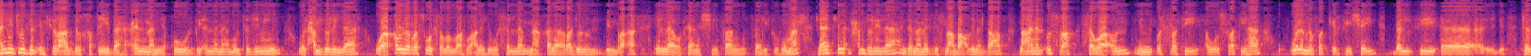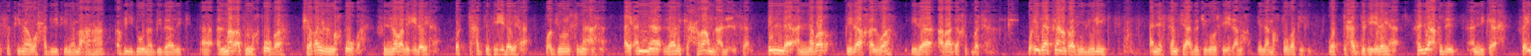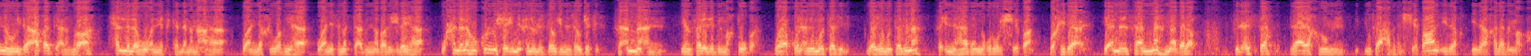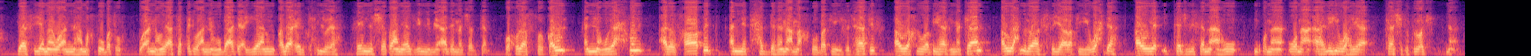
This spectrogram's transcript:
هل يجوز الانفراد بالخطيبة علما يقول بأننا ملتزمين والحمد لله وقول الرسول صلى الله عليه وسلم ما خلا رجل بامرأة إلا وكان الشيطان ثالثهما. لكن الحمد لله عندما نجلس مع بعضنا البعض معنا الأسرة سواء من أسرتي أو أسرتها ولم نفكر في شيء بل في آه، جلستنا وحديثنا معها أفيدونا بذلك آه، المرأة المخطوبة كغير المخطوبة في النظر إليها. والتحدث إليها والجلوس معها أي أن ذلك حرام على الإنسان إلا النظر بلا خلوة إذا أراد خطبتها. وإذا كان الرجل يريد أن يستمتع بالجلوس إلى مخطوبته والتحدث إليها فليعقد النكاح فإنه إذا عقد على امرأة حل له أن يتكلم معها وأن يخلو بها وأن يتمتع بالنظر إليها وحل له كل شيء يحل للزوج من زوجته. فأما أن ينفرد بالمخطوبة ويقول أنا ملتزم وهي ملتزمة فإن هذا من غرور الشيطان وخداعه لأن الإنسان مهما بلغ في العفة لا يخلو من مصاحبة الشيطان إذا إذا خلا بالمرأة لا سيما وأنها مخطوبته وأنه يعتقد أنه بعد أيام قلائل تحل له فإن الشيطان يجري من ابن آدم مجرى الدم وخلاصة القول أنه يحرم على الخاطب أن يتحدث مع مخطوبته في الهاتف أو يخلو بها في مكان أو يحملها في سيارته وحده أو تجلس معه ومع, أهله وهي كاشفة الوجه. نعم.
